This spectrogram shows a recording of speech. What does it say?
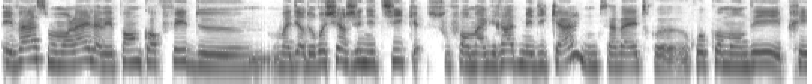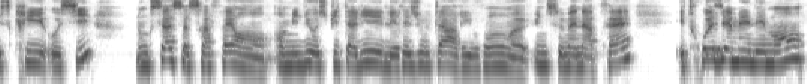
Eva, à ce moment-là, elle n'avait pas encore fait de, on va dire, de recherche génétique sous format grade médical, donc ça va être euh, recommandé et prescrit aussi. Donc ça, ça sera fait en, en milieu hospitalier et les résultats arriveront une semaine après. Et troisième élément,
